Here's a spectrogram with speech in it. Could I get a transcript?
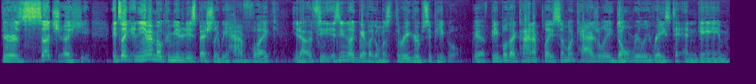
there is such a it's like in the MMO community especially we have like you know it seems like we have like almost three groups of people. We have people that kind of play somewhat casually don't really race to end game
